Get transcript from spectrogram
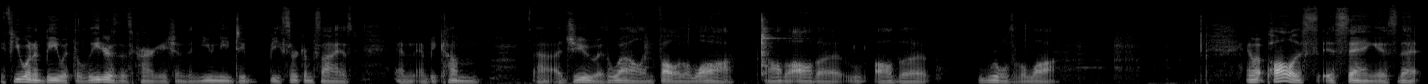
if you want to be with the leaders of this congregation, then you need to be circumcised and and become uh, a Jew as well and follow the law all the all the all the rules of the law. And what Paul is is saying is that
